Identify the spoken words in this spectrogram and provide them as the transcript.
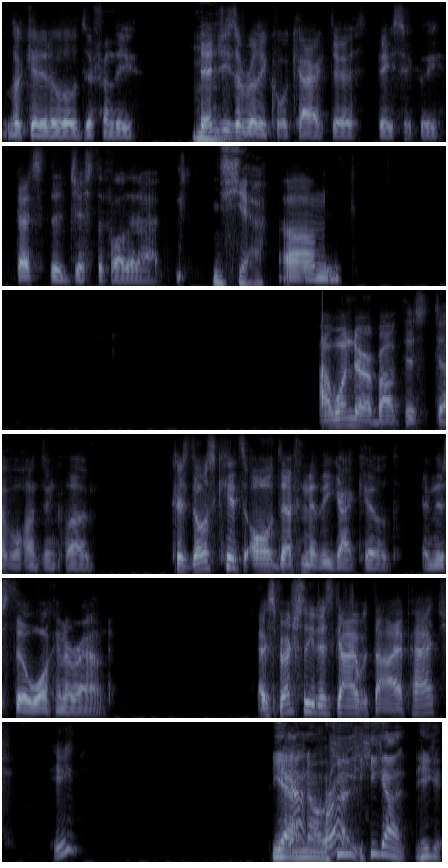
look at it a little differently. Mhm. Denji's a really cool character, basically. That's the gist of all of that. Yeah. Um, I wonder about this devil hunting club because those kids all definitely got killed and they're still walking around. Especially this guy with the eye patch. He Yeah, got no, he crushed. he got he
